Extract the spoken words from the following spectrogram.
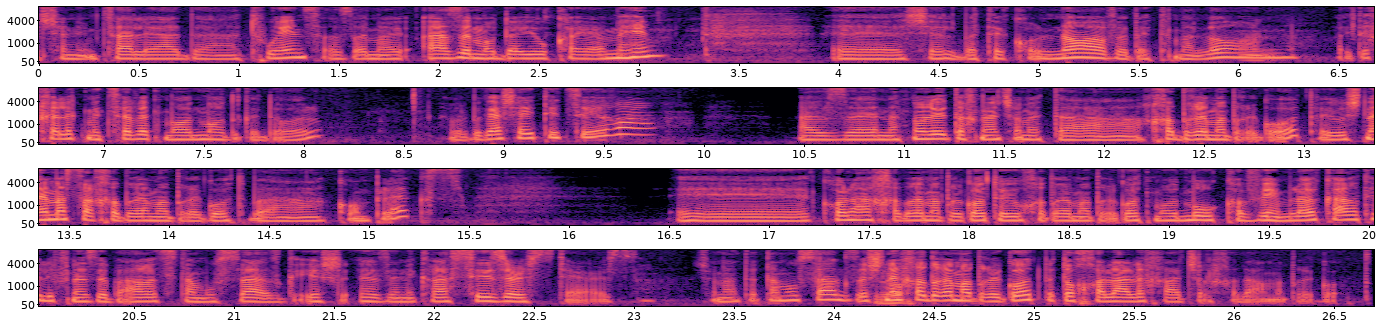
שנמצא ליד הטווינס, אז הם, אז הם עוד היו קיימים. אה, של בתי קולנוע ובית מלון. הייתי חלק מצוות מאוד מאוד גדול, אבל בגלל שהייתי צעירה, אז אה, נתנו לי לתכנן שם את החדרי מדרגות, היו 12 חדרי מדרגות בקומפלקס. אה, כל החדרי מדרגות היו חדרי מדרגות מאוד מורכבים, לא הכרתי לפני זה בארץ את המושג, יש, זה נקרא scissor stairs. שמעת את המושג? זה שני לא. חדרי מדרגות בתוך חלל אחד של חדר מדרגות.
